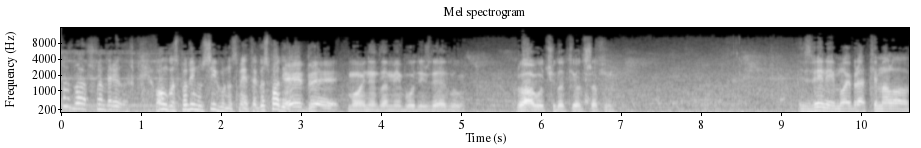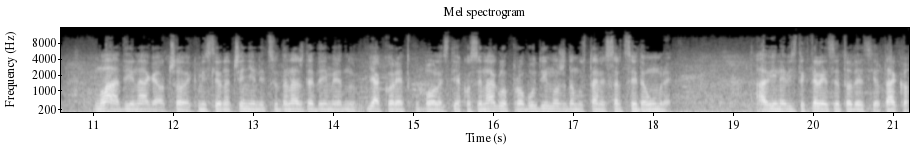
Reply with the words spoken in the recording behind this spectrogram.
Pa baš me briga. On gospodinu sigurno smeta. Gospodin, E bre, moj ne da mi budiš dedu. Glavu ću da ti odšrafim. Izvini, moj brat je malo mlad i nagao čovjek. Mislio na činjenicu da naš deda ima jednu jako retku bolest i ako se naglo probudi može da mu stane srce i da umre. A vi ne biste htjeli da se to desi, jel tako?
